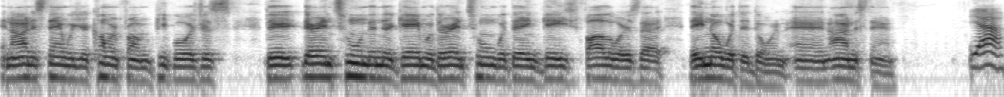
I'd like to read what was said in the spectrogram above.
And I understand where you're coming from. People are just they're they're in tune in their game or they're in tune with their engaged followers that they know what they're doing. And I understand. Yeah.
